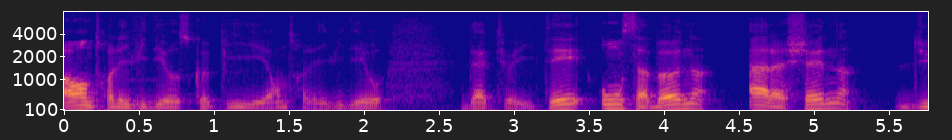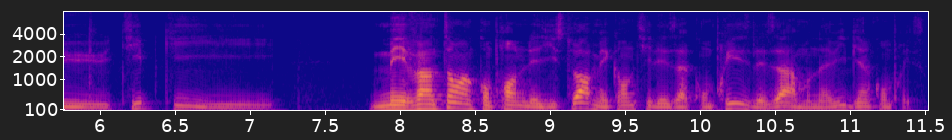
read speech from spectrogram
entre les vidéoscopies et entre les vidéos d'actualité, on s'abonne à la chaîne du type qui met 20 ans à comprendre les histoires, mais quand il les a comprises, il les a, à mon avis, bien comprises.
